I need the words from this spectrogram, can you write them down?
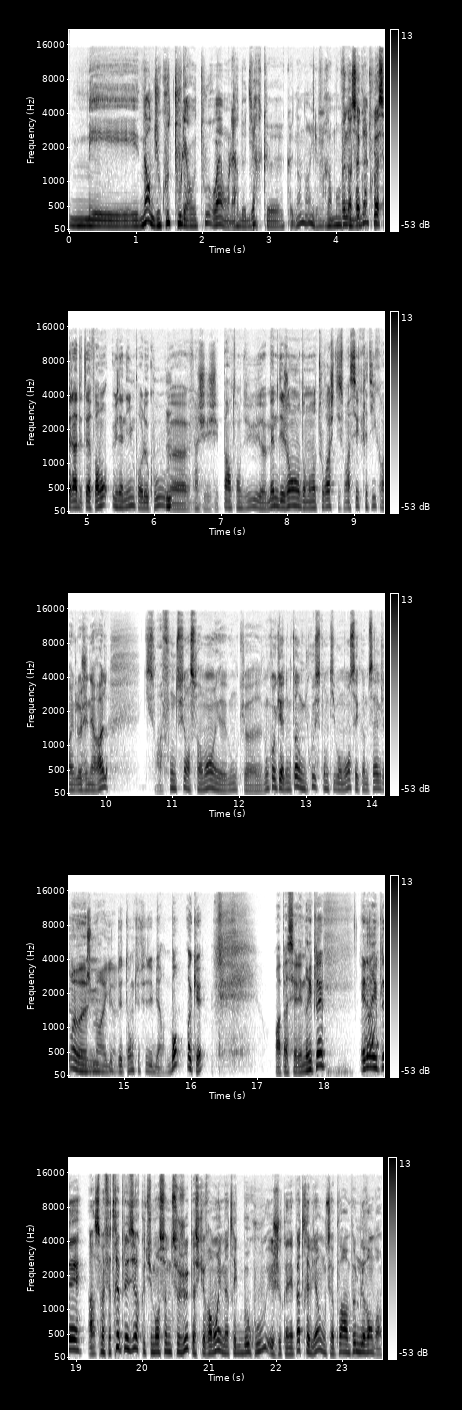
mais non, du coup, tous les retours ouais, ont l'air de dire que, que non, non, il est vraiment. Non, vraiment ça, en tout cas, ça a l'air d'être vraiment unanime pour le coup. Mm. Euh, Enfin, j'ai pas entendu, euh, même des gens dans mon entourage qui sont assez critiques en règle générale, qui sont à fond dessus en ce moment. Et donc, euh, donc ok, donc toi, donc, du coup, c'est ton petit bonbon, c'est comme ça que Ouais, ouais, tu, je me tu régale. te détends, que tu te fais du bien. Bon, ok. On va passer à Hélène Replay. Hélène Ouais. Replay, alors ça m'a fait très plaisir que tu mentionnes ce jeu parce que vraiment il m'intrigue beaucoup et je connais pas très bien, donc tu vas pouvoir un peu me le vendre.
